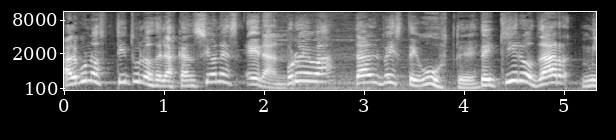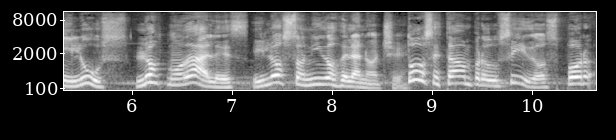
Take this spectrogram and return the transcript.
Algunos títulos de las canciones eran Prueba, tal vez te guste, Te quiero dar mi luz, Los modales y Los sonidos de la noche. Todos estaban producidos por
